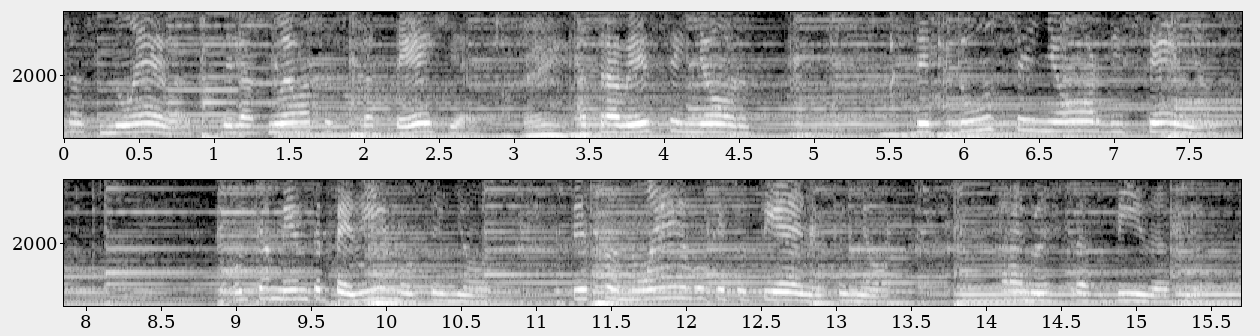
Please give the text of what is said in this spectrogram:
Cosas nuevas, de las nuevas estrategias, a través, Señor, de tus, Señor, diseños. Hoy también te pedimos, Señor, de eso nuevo que tú tienes, Señor, para nuestras vidas, Dios.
